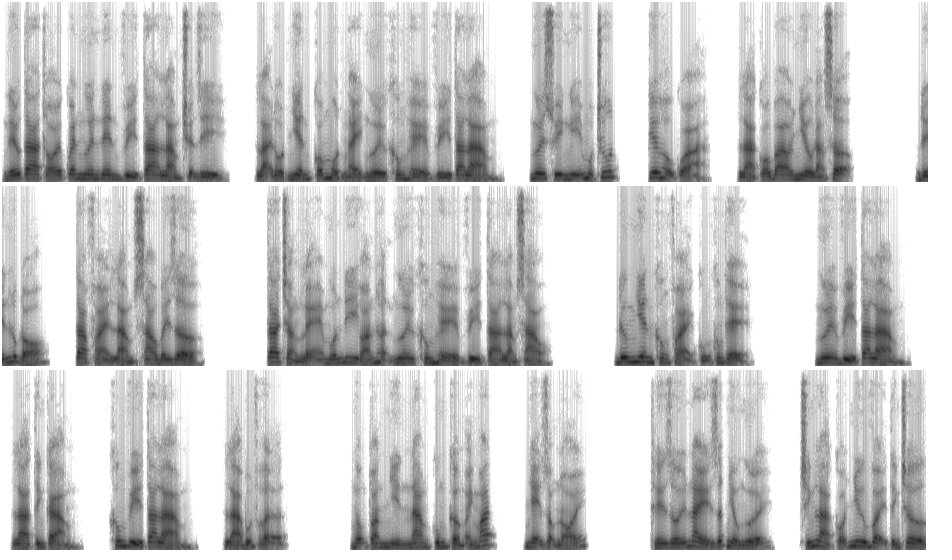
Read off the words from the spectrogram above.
Nếu ta thói quen ngươi nên vì ta làm chuyện gì, lại đột nhiên có một ngày ngươi không hề vì ta làm, ngươi suy nghĩ một chút, kia hậu quả, là có bao nhiêu đáng sợ. Đến lúc đó, ta phải làm sao bây giờ? Ta chẳng lẽ muốn đi oán hận ngươi không hề vì ta làm sao? Đương nhiên không phải cũng không thể. Ngươi vì ta làm, là tình cảm, không vì ta làm, là buồn phận. Ngộng toàn nhìn Nam Cung cẩm ánh mắt, nhẹ giọng nói. Thế giới này rất nhiều người, chính là có như vậy tính trơ,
